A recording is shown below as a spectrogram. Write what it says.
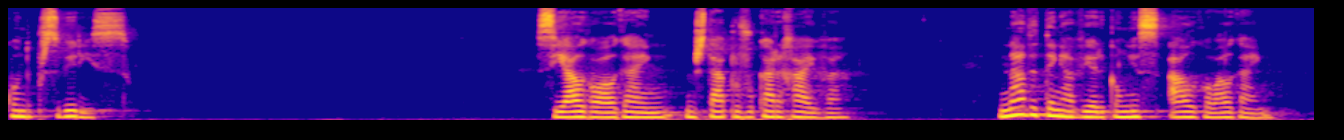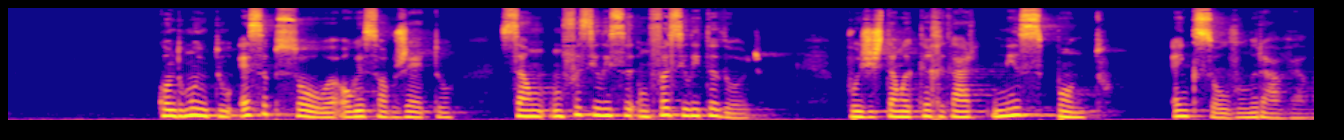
quando perceber isso. Se algo ou alguém me está a provocar raiva, nada tem a ver com esse algo ou alguém. Quando muito, essa pessoa ou esse objeto são um, um facilitador, pois estão a carregar nesse ponto em que sou vulnerável.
